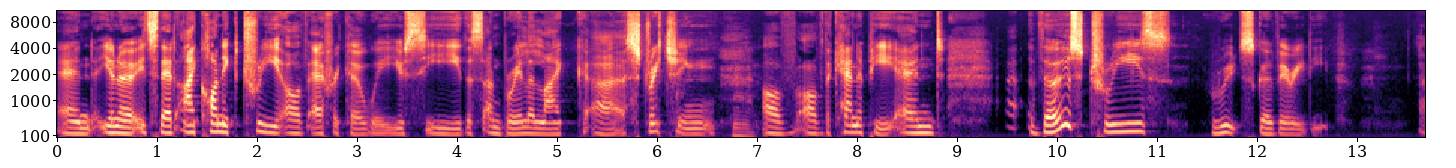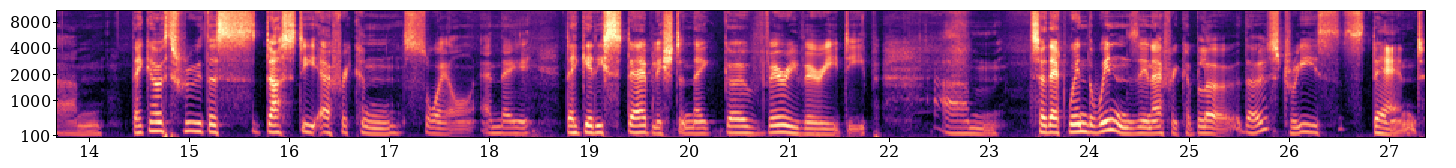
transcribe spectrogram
And, you know, it's that iconic tree of Africa where you see this umbrella like uh, stretching of, of the canopy. And uh, those trees' roots go very deep. Um, they go through this dusty African soil and they they get established and they go very very deep, um, so that when the winds in Africa blow, those trees stand.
